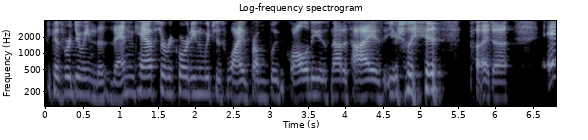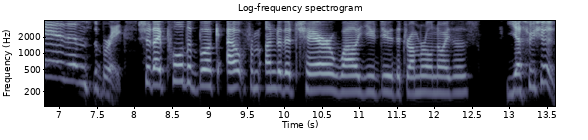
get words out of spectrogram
because we're doing the Zencastr recording, which is why probably the quality is not as high as it usually is. But uh eh, them's the breaks. Should I pull the book out from under the chair while you do the drum roll noises? Yes, we should.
